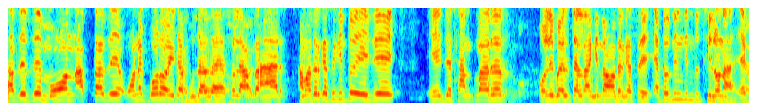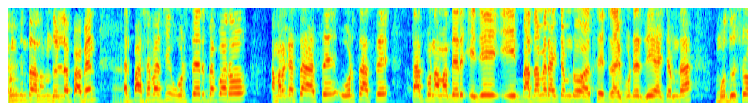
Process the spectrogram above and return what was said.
তাদের যে মন আত্মা যে অনেক বড় এটা বোঝা যায়। আসলে আমরা আর আমাদের কাছে কিন্তু এই যে এই যে সানফ্লাওয়ারের অলিভ অয়েল তেলটা কিন্তু আমাদের কাছে এতদিন কিন্তু ছিল না এখন কিন্তু আলহামদুলিল্লাহ পাবেন। এর পাশাপাশি ওটসের ব্যাপারও আমার কাছে আছে ওটস আছে তারপর আমাদের এই যে এই বাদামের আইটেমটাও আছে ড্রাই ফ্রুটের যে আইটেমটা মধুসও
